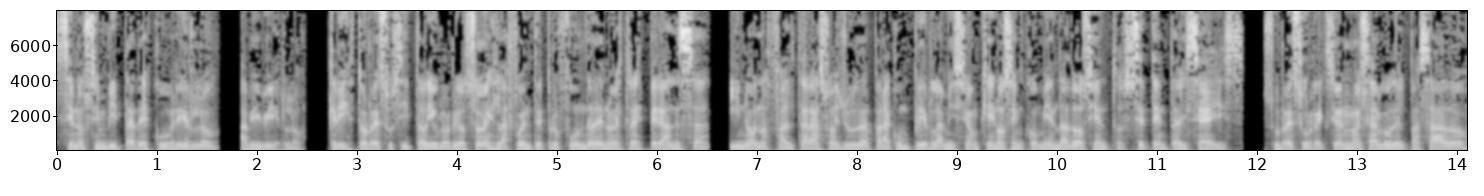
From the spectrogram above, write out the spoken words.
Se nos invita a descubrirlo, a vivirlo. Cristo resucitó y glorioso es la fuente profunda de nuestra esperanza, y no nos faltará su ayuda para cumplir la misión que nos encomienda 276. Su resurrección no es algo del pasado,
